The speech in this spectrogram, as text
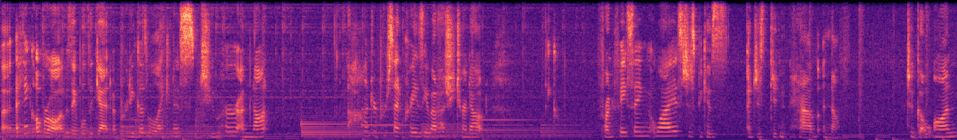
But I think overall I was able to get a pretty good likeness to her. I'm not 100% crazy about how she turned out, like, front-facing wise, just because I just didn't have enough to go on.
